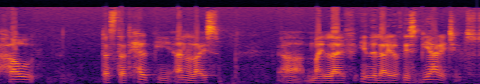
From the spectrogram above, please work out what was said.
how does that help me analyze uh, my life in the light of these beatitudes?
